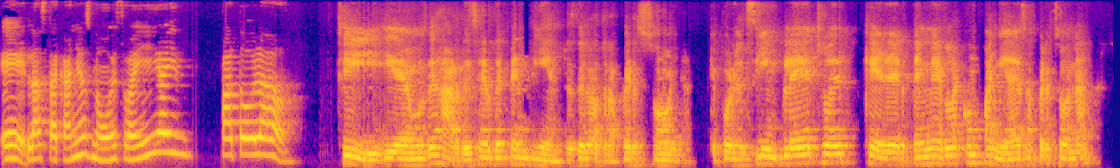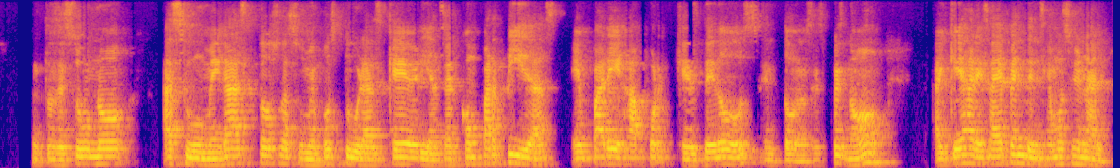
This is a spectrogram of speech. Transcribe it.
eh, las tacañas, no, eso ahí hay para todo lado. Sí, y debemos dejar de ser dependientes de la otra persona, que por el simple hecho de querer tener la compañía de esa persona, entonces uno asume gastos o asume posturas que deberían ser compartidas en pareja porque es de dos, entonces pues no, hay que dejar esa dependencia emocional.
